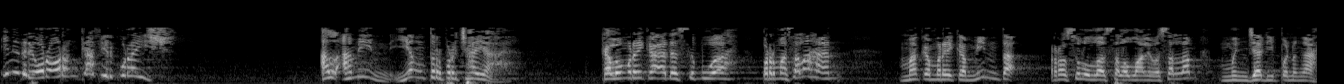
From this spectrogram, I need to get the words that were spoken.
Ini dari orang-orang kafir Quraisy. Al-Amin yang terpercaya. Kalau mereka ada sebuah permasalahan, maka mereka minta Rasulullah sallallahu alaihi wasallam menjadi penengah.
